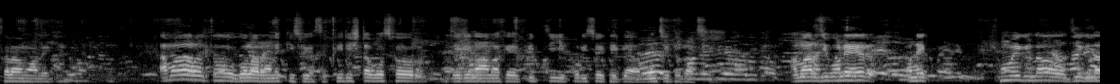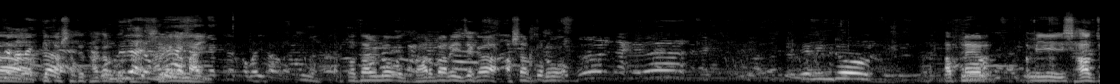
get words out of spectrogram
সালামু আলাইকুম। আমার তো বলার অনেক কিছুই আছে। তিরিশটা বছর যে কিনা আমাকে পিতৃ পরিচয় থেকে বঞ্চিত রাখছে। আমার জীবনের অনেক সময়গুলো যেগুলো পিতার সাথে থাকার কথা, সেগুলো নাই। কথা হলো বারবার এই জায়গা আসার পরও আপনার আমি সাহায্য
